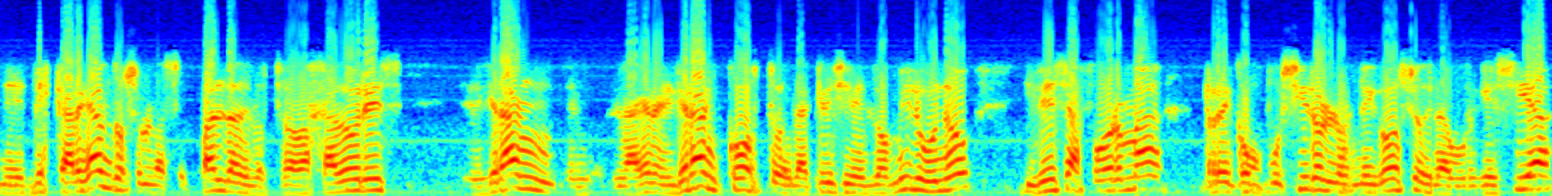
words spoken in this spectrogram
eh, descargando sobre las espaldas de los trabajadores el gran, el gran costo de la crisis del 2001 y de esa forma recompusieron los negocios de la burguesía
